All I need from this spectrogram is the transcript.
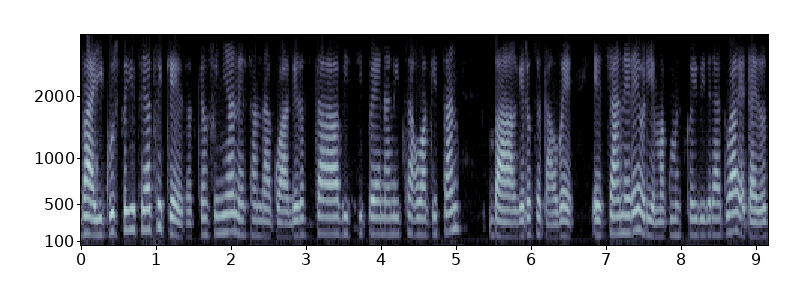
Ba, ikuspegi zehatzik ez, azken finean esan dakoa, geroz eta bizipen anitzagoak izan, ba, geroz eta hobe. Esan ere, hori emakumezkoi bideratua, eta edo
